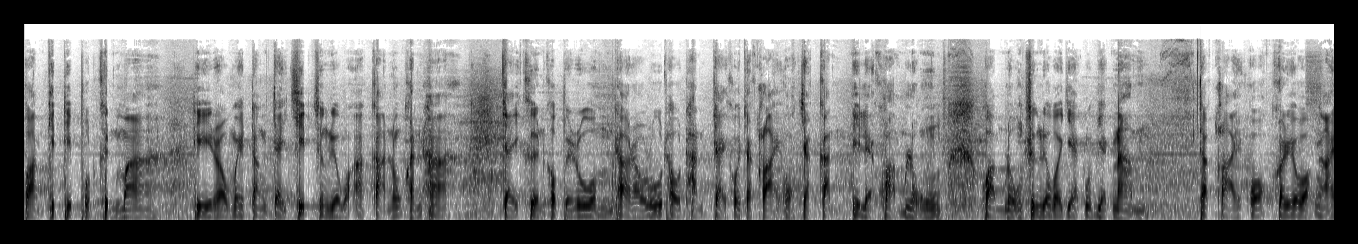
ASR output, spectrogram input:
ความคิดที่ผุดขึ้นมา ที่เราไม่ตั้งใจคิด ซึ่งเรียกว่าอาการองขันห้าใจเคลื่อนเข้าไปรวม ถ้าเรารู้เท่าทันใจเขาจะคลายออกจากกัน นี่แหละความหลง ความหลง ซึ่งเรียกว่าแยกรูปแยกนามถ้าคลายออกเขาเรียกว่าหงาย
